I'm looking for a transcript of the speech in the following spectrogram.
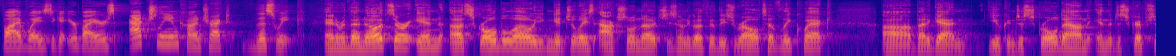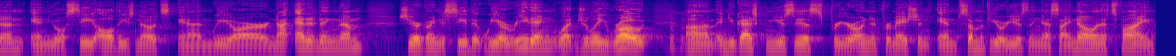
five ways to get your buyers actually in contract this week. And the notes are in scroll below. You can get Julie's actual notes. She's going to go through these relatively quick. Uh, but again, you can just scroll down in the description and you'll see all these notes. And we are not editing them. So you're going to see that we are reading what Julie wrote. Um, and you guys can use this for your own information. And some of you are using this, I know, and it's fine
